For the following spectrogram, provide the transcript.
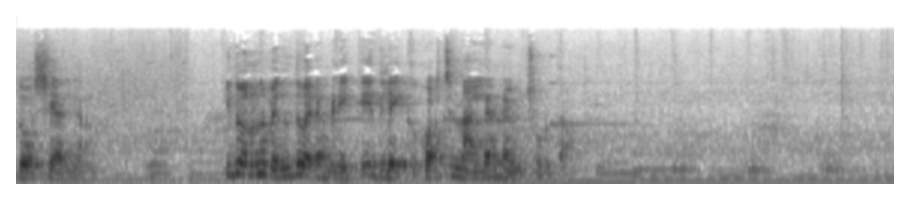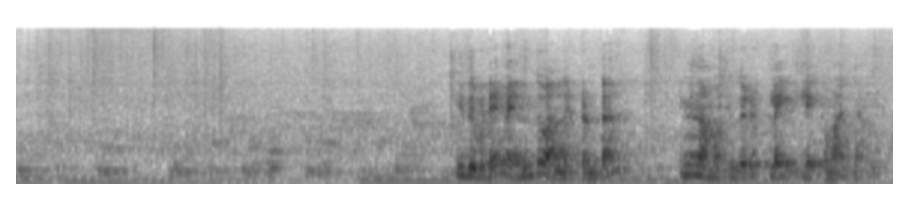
ദോശയല്ല. ഇതൊന്ന് വെന്ത് വരുമ്പോഴേക്ക് ഇതിലേക്ക് കുറച്ച് നല്ലെണ്ണ ഒഴിച്ചു കൊടുക്കാം. ഇതിവിടെ വെന്ത് വന്നിട്ടുണ്ട്. ഇനി നമുക്കിതൊരു പ്ലേറ്റിലേക്ക് മാറ്റാം.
